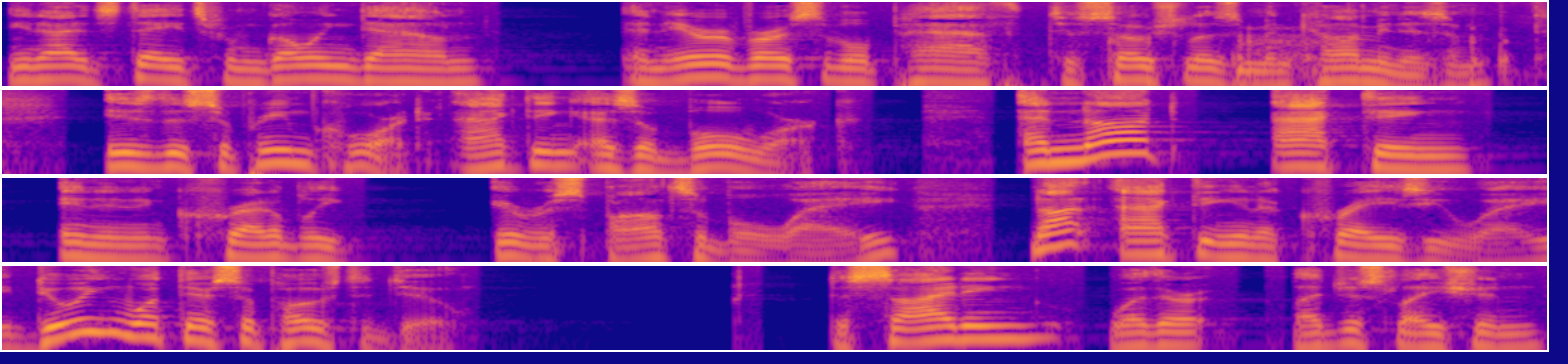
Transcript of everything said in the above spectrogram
the United States from going down an irreversible path to socialism and communism is the Supreme Court acting as a bulwark and not acting in an incredibly irresponsible way, not acting in a crazy way, doing what they're supposed to do, deciding whether legislation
